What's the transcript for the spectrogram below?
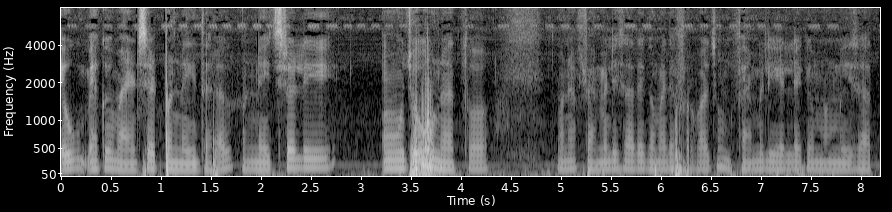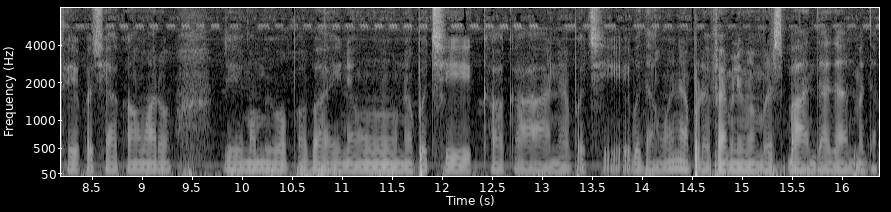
એવું મેં કોઈ માઇન્ડસેટ પણ નહીં ધરાવ્યું. પણ નેચરલી હું જોઉં ને તો મને ફેમિલી સાથે ગમે તે ફરવા જાઉં ને ફેમિલી એટલે કે મમ્મી સાથે, પછી આખા અમારો જે મમ્મી, પપ્પા, ભાઈ ને હું ને પછી કાકા ને પછી એ બધા હોય ને આપણે ફેમિલી મેમ્બર્સ બા દાદા ને બધા,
